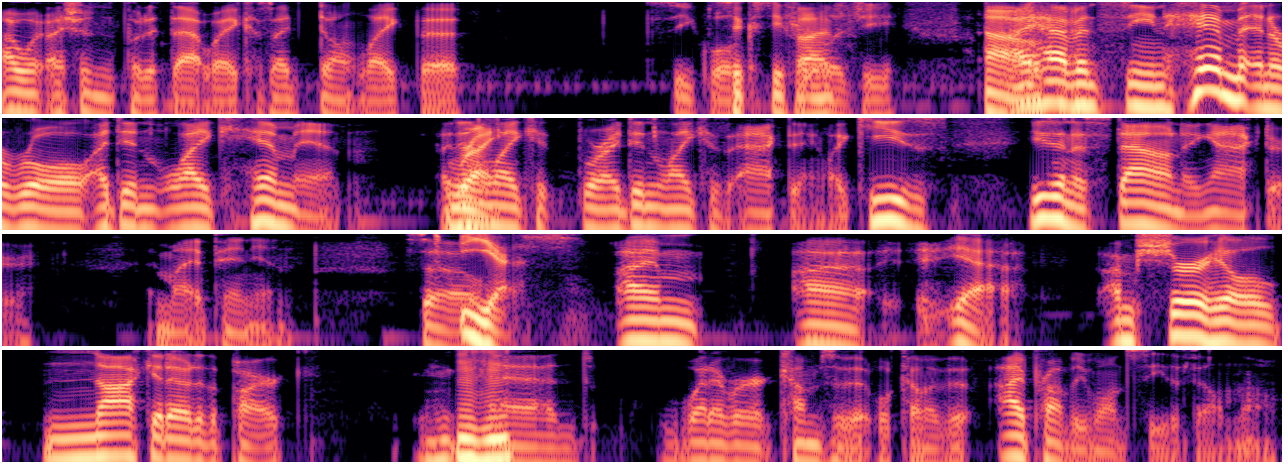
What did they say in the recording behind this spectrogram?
i would i shouldn't put it that way because i don't like the sequel 65. trilogy Oh, I okay. haven't seen him in a role I didn't like him in. I didn't Right. like it where I didn't like his acting. Like he's he's an astounding actor, in my opinion. So Yes. I'm uh yeah. I'm sure he'll knock it out of the park Mm-hmm. and whatever comes of it will come of it. I probably won't see the film though.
